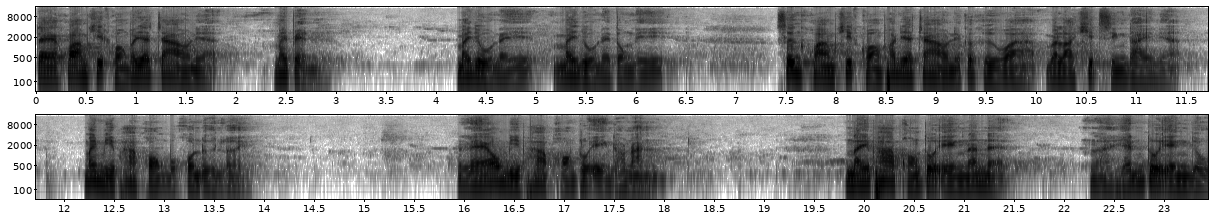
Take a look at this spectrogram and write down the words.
แต่ความคิดของพระยาเจ้าเนี่ยไม่เป็น ไม่อยู่ในไม่อยู่ในตรงนี้ ซึ่งความคิดของพระยาเจ้าเนี่ยก็คือว่าเวลาคิดสิ่งใดเนี่ยไม่มีภาพของบุคคลอื่นเลย แล้วมีภาพของตัวเองเท่านั้น ในภาพของตัวเองนั้นเนี่ย เห็นตัวเองอยู่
